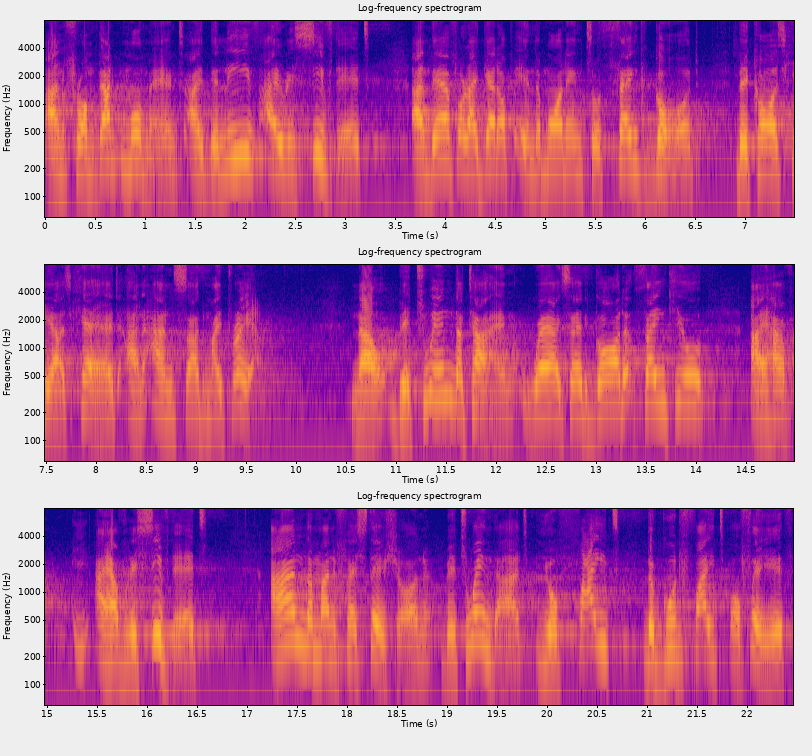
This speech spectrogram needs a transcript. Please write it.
And from that moment, I believe I received it. And therefore, I get up in the morning to thank God because he has heard and answered my prayer. Now, between the time where I said, God, thank you, I have, I have received it, and the manifestation, between that, you fight the good fight of faith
